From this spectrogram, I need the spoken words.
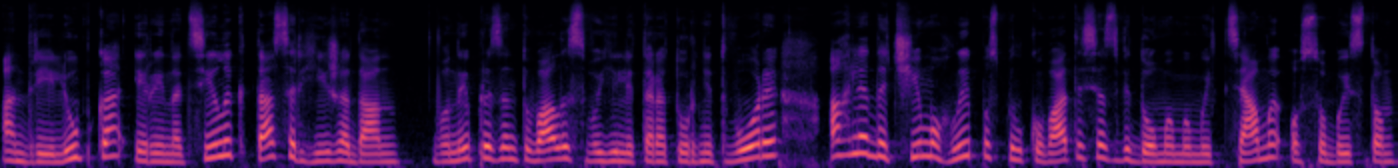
Андрій Любка, Ірина Цілик та Сергій Жадан. Вони презентували свої літературні твори, а глядачі могли поспілкуватися з відомими митцями особисто.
